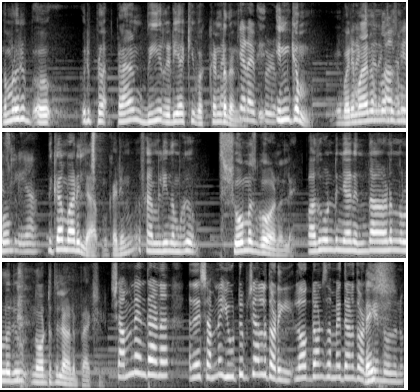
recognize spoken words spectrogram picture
നമ്മളൊരു ഒരു പ്ലാൻ ബി റെഡിയാക്കി വെക്കേണ്ടതുണ്ട്. ഇൻകം വരുമാനം എന്ന് പറഞ്ഞ സംഭവം നിൽക്കാൻ പാടില്ല. കാര്യം ഫാമിലി നമുക്ക് ഷോ മസ് ഗോ ആണല്ലേ അപ്പൊ അതുകൊണ്ട് ഞാൻ എന്താണെന്നുള്ളൊരു നോട്ടത്തിലാണ് ഇപ്പൊ ആക്ച്വലി ഷംന എന്താണ്? അതായത് ഷംന യൂട്യൂബ് ചാനൽ തുടങ്ങി. ലോക്ക്ഡൌൺ സമയത്താണ് തുടങ്ങിയെന്ന് തോന്നുന്നു.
